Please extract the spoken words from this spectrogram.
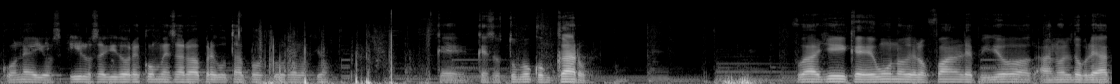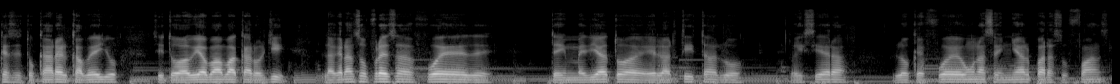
con ellos y los seguidores comenzaron a preguntar por su relación que, que sostuvo con Karol. Fue allí que uno de los fans le pidió a Anuel AA que se tocara el cabello si todavía amaba a Karol G. La gran sorpresa fue de, de inmediato el artista lo, lo hiciera, lo que fue una señal para sus fans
